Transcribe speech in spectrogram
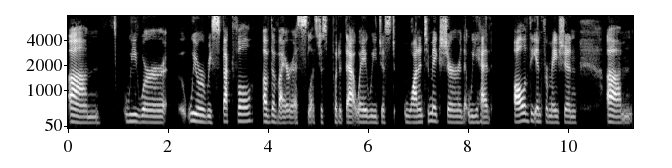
Um, we were we were respectful of the virus. Let's just put it that way. We just wanted to make sure that we had all of the information um,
